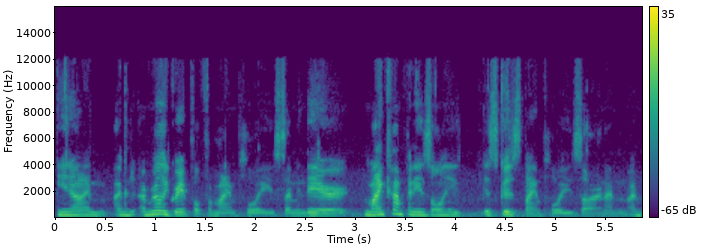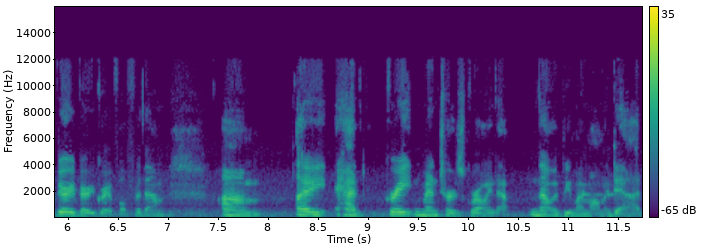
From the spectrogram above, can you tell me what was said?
you know, I'm, I'm I'm really grateful for my employees. I mean, they're my company is only as good as my employees are, and I'm I'm very very grateful for them. Um, I had great mentors growing up, and that would be my mom and dad.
